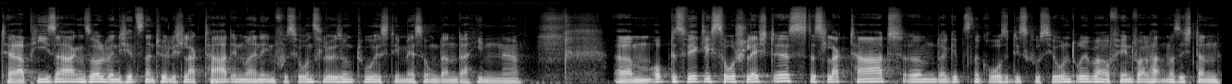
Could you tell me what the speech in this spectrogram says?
Therapie sagen soll. Wenn ich jetzt natürlich Laktat in meine Infusionslösung tue, ist die Messung dann dahin. Ne? Ähm, ob das wirklich so schlecht ist, das Laktat, ähm, da gibt es eine große Diskussion drüber. Auf jeden Fall hat man sich dann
